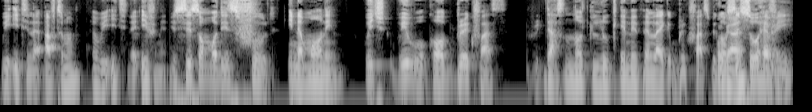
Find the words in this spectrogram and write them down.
we eat in the afternoon, and we eat in the evening. You see somebody's food in the morning, which we will call breakfast, does not look anything like breakfast because Okay. it's so heavy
